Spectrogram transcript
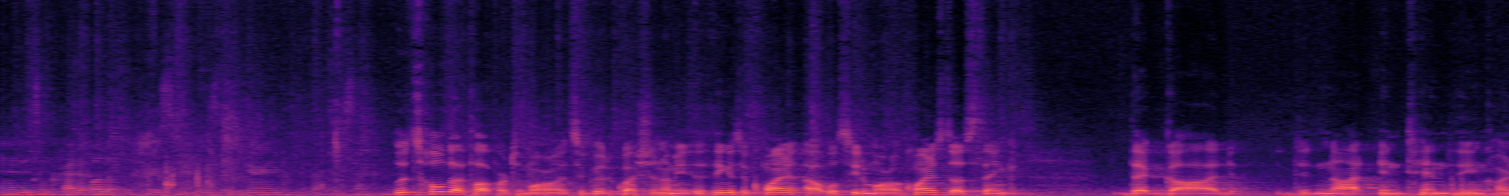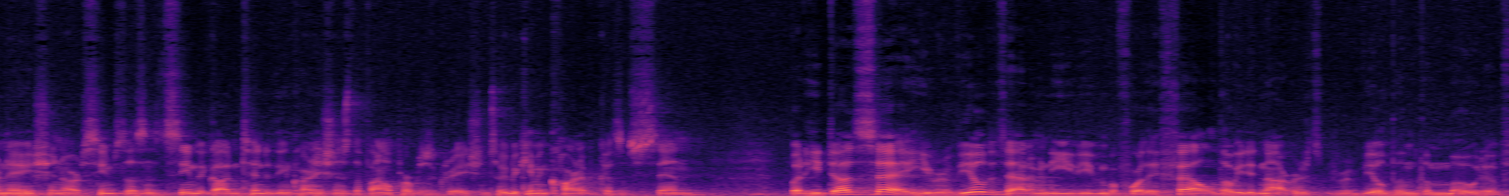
and it is incredible that the person is ignorant about the sacrament. let's hold that thought for tomorrow. It's a good question. I mean, the thing is, Aquinas, uh, we'll see tomorrow. Aquinas does think that God did not intend the incarnation, or it seems doesn't seem that God intended the incarnation as the final purpose of creation. So he became incarnate because of sin. But he does say he revealed it to Adam and Eve even before they fell, though he did not re- reveal them the motive.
